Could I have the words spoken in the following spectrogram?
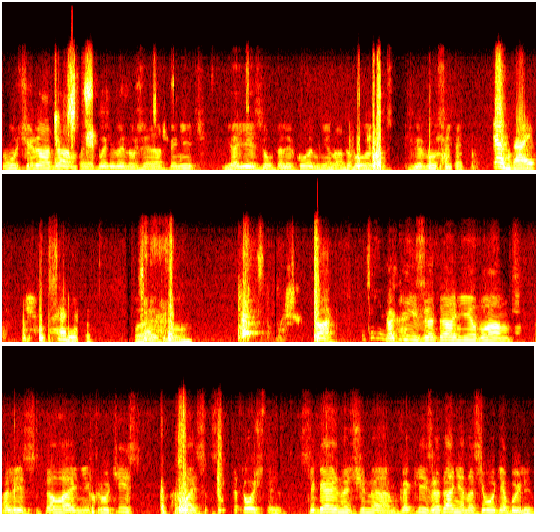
Ну, вчера, да, мы были вынуждены отменить. Я ездил далеко, и мне надо было вернуться. Я, я знаю. Вот. Поэтому... Так, какие задания вам, Алис, давай, не крутись, давай, сосредоточься. С себя и начинаем. Какие задания на сегодня были?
